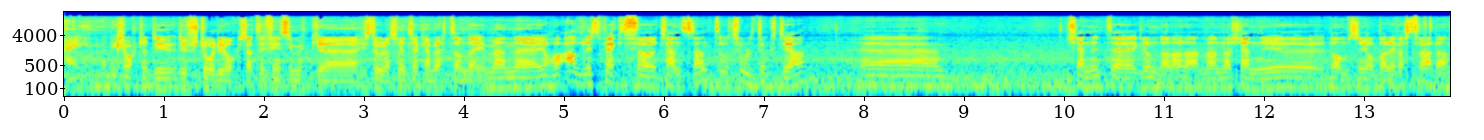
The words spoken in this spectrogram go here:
Nej, men det är klart att du, du förstår du också att det finns ju mycket historia som inte jag kan berätta om dig. Men eh, jag har all respekt för Tencent, otroligt duktiga. Eh, känner inte grundarna där, men jag känner ju de som jobbar i västvärlden.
